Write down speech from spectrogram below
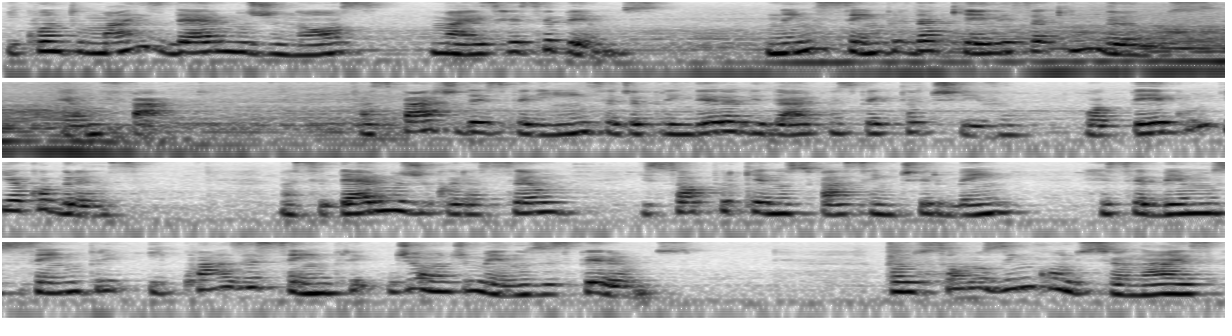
E quanto mais dermos de nós, mais recebemos. Nem sempre daqueles a quem damos, é um fato. Faz parte da experiência de aprender a lidar com a expectativa, o apego e a cobrança. Mas se dermos de coração e só porque nos faz sentir bem, recebemos sempre e quase sempre de onde menos esperamos. Quando somos incondicionais,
